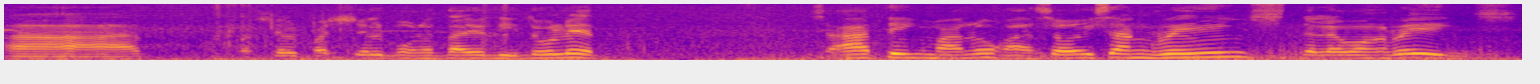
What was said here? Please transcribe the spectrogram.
At pasyal-pasyal muna tayo dito ulit sa ating manuka. So isang range, dalawang range.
